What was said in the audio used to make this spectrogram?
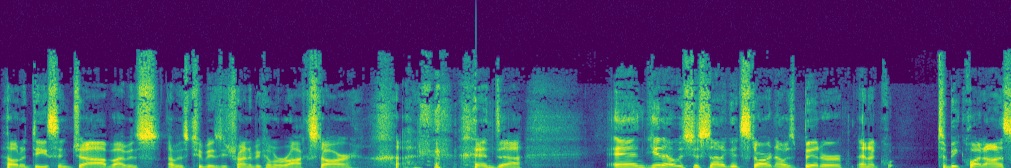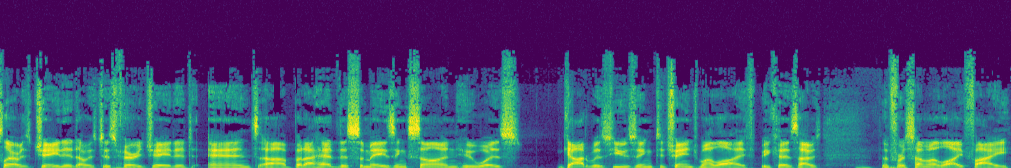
held a decent job. I was I was too busy trying to become a rock star, and uh, and you know it was just not a good start. And I was bitter, and a, to be quite honestly, I was jaded. I was just very jaded, and uh, but I had this amazing son who was God was using to change my life because I was mm-hmm. the first time in my life I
